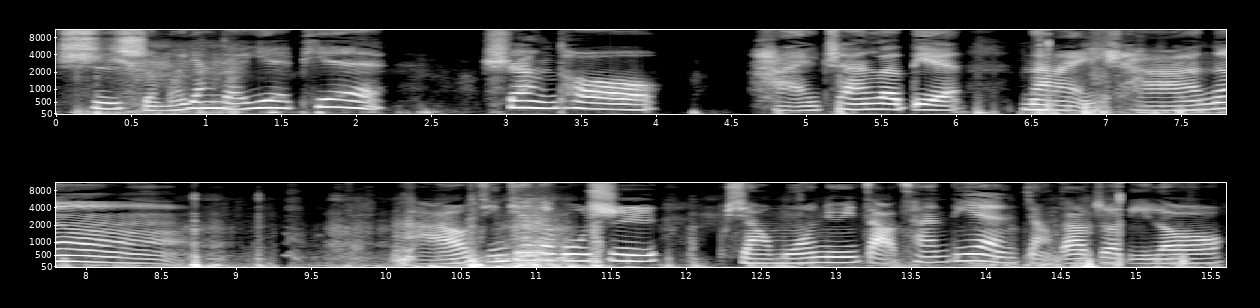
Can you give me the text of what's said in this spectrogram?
是什么样的叶片？上头还沾了点。奶茶呢？好，今天的故事《小魔女早餐店》讲到这里喽。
